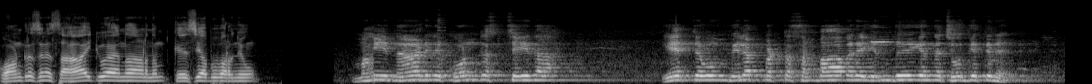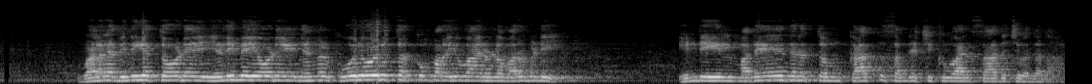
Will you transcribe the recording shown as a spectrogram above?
കോൺഗ്രസിനെ സഹായിക്കുക എന്നതാണെന്നും കെ സി അബു പറഞ്ഞു. ഈ കോൺഗ്രസ് ചെയ്ത ഏറ്റവും വിലപ്പെട്ട സംഭാവന എന്ത് എന്ന ചോദ്യത്തിന് വളരെ വിനയത്തോടെ എളിമയോടെ ഞങ്ങൾക്ക് ഓരോരുത്തർക്കും പറയുവാനുള്ള മറുപടി ഇന്ത്യയിൽ മതേതരത്വം കാത്തു സംരക്ഷിക്കുവാൻ സാധിച്ചു എന്നതാണ്.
